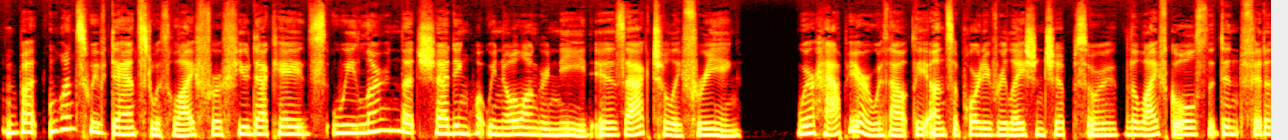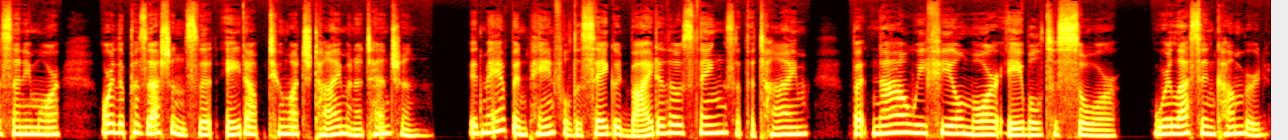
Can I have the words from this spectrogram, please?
But once we've danced with life for a few decades, we learn that shedding what we no longer need is actually freeing. We're happier without the unsupportive relationships or the life goals that didn't fit us anymore or the possessions that ate up too much time and attention. It may have been painful to say goodbye to those things at the time, but now we feel more able to soar. We're less encumbered,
